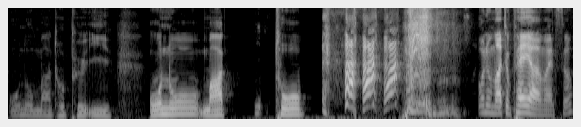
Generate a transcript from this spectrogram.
Onomatopöi. Onomatop Onomatopeia, meinst du?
